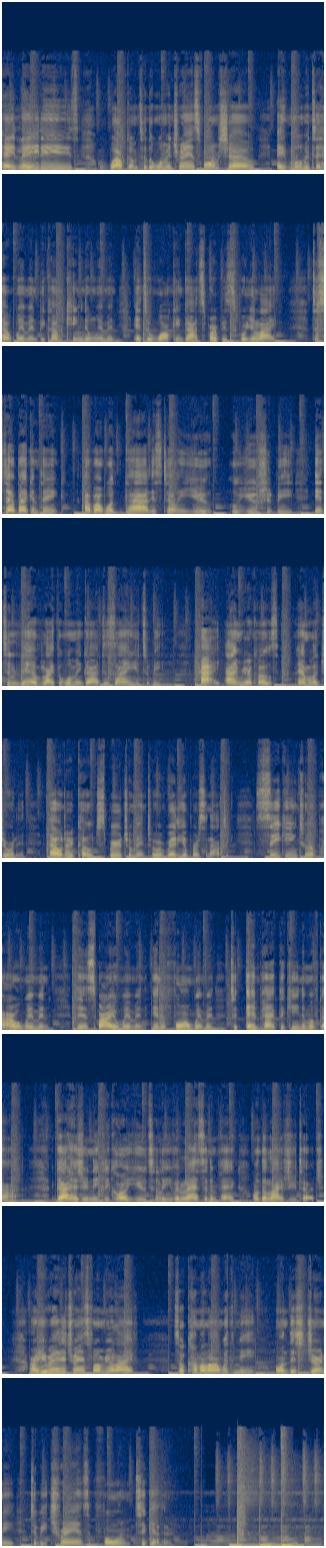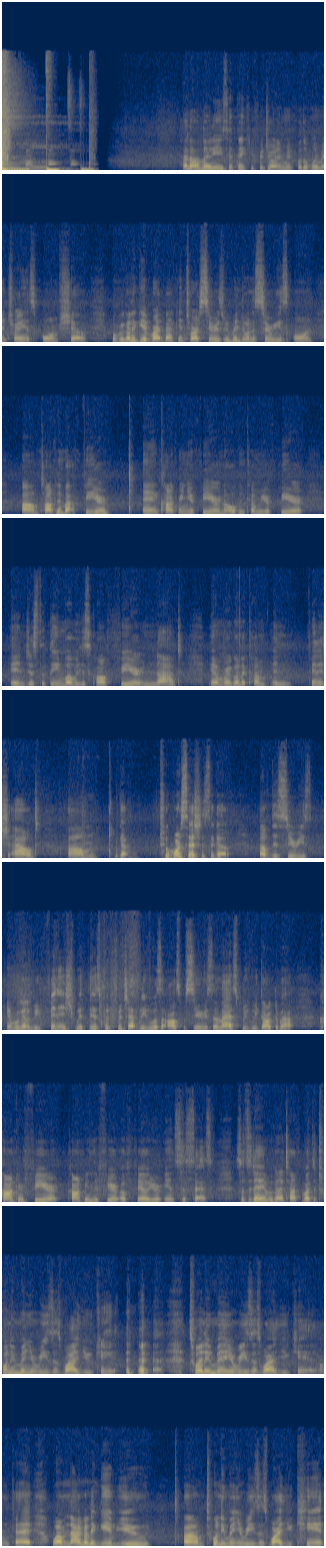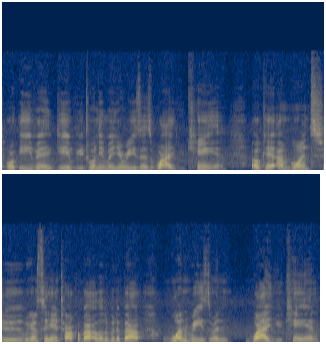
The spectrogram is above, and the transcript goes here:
Hey, ladies, welcome to the Woman Transform Show, a movement to help women become kingdom women and to walk in God's purpose for your life. To step back and think about what God is telling you who you should be and to live like the woman God designed you to be. Hi, I'm your host, Pamela Jordan, elder, coach, spiritual mentor, radio personality, seeking to empower women, to inspire women, and inform women to impact the kingdom of God. God has uniquely called you to leave a lasting impact on the lives you touch. Are you ready to transform your life? So come along with me on this journey to be transformed together. Hello, ladies, and thank you for joining me for the Women Transform Show. Well, we're going to get right back into our series. We've been doing a series on um, talking about fear and conquering your fear and overcoming your fear and just the theme of it is called Fear Not. And we're going to come and finish out. Um, we got two more sessions to go of this series, and we're going to be finished with this, which, which I believe was an awesome series. And last week we talked about conquer fear, conquering the fear of failure and success. So today we're going to talk about the 20 million reasons why you can't. 20 million reasons why you can't. Okay. Well, I'm not going to give you um, 20 million reasons why you can't, or even give you 20 million reasons why you can. Okay, I'm going to, we're going to sit here and talk about a little bit about one reason why you can,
